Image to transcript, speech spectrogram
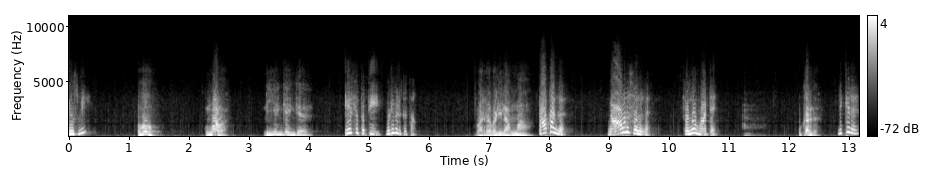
எக்ஸ்கியூஸ் மீ ஓ உமாவா? நீ எங்க இங்க? கேஸ பத்தி முடிவெடுக்கத்தான். வர்ற வழியில அம்மா. பார்த்தாங்க. நான் ஒண்ணும் சொல்லல. சொல்ல மாட்டேன். உட்காருங்க. நிக்கிறேன்.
